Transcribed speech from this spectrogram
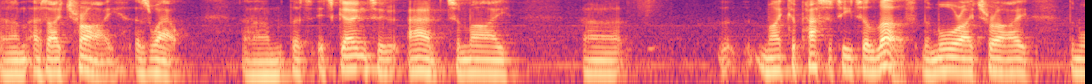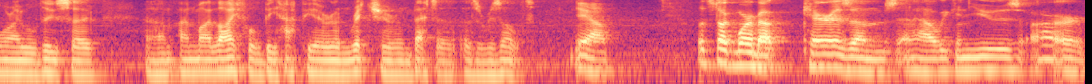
um, as I try as well. Um, that it's going to add to my uh, my capacity to love. The more I try, the more I will do so, um, and my life will be happier and richer and better as a result. Yeah. Let's talk more about charisms and how we can use our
